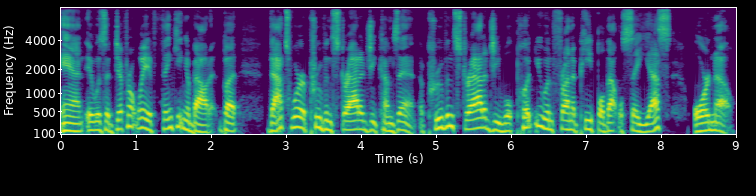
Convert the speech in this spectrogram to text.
And it was a different way of thinking about it. But that's where a proven strategy comes in. A proven strategy will put you in front of people that will say yes or no.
